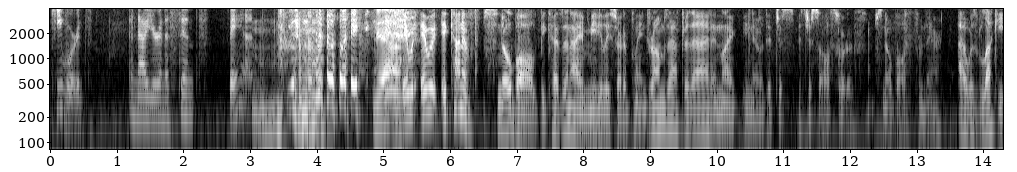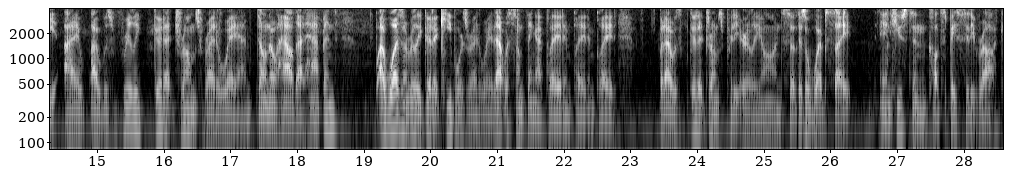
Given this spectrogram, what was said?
keyboards, and now you're in a synth band. Mm-hmm. like, yeah, it, it it kind of snowballed because then I immediately started playing drums after that, and like you know that just it just all sort of snowballed from there. I was lucky. I I was really good at drums right away. I don't know how that happened. I wasn't really good at keyboards right away. That was something I played and played and played, but I was good at drums pretty early on. So there's a website in Houston called Space City Rock,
